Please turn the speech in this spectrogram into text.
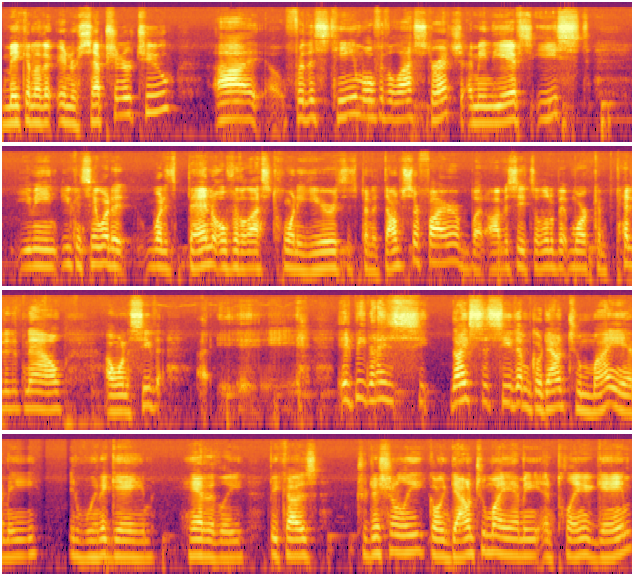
make another interception or two uh, for this team over the last stretch. I mean, the AFC East. You mean you can say what it what it's been over the last twenty years. It's been a dumpster fire, but obviously it's a little bit more competitive now. I want to see that. Uh, it'd be nice nice to see them go down to Miami and win a game handedly because traditionally going down to Miami and playing a game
